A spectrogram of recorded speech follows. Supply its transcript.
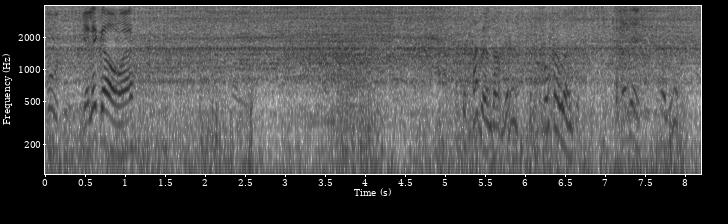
tudo. E é legal, não é? Você sabe andar mesmo? Olha o calango. Cadê? Ali.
